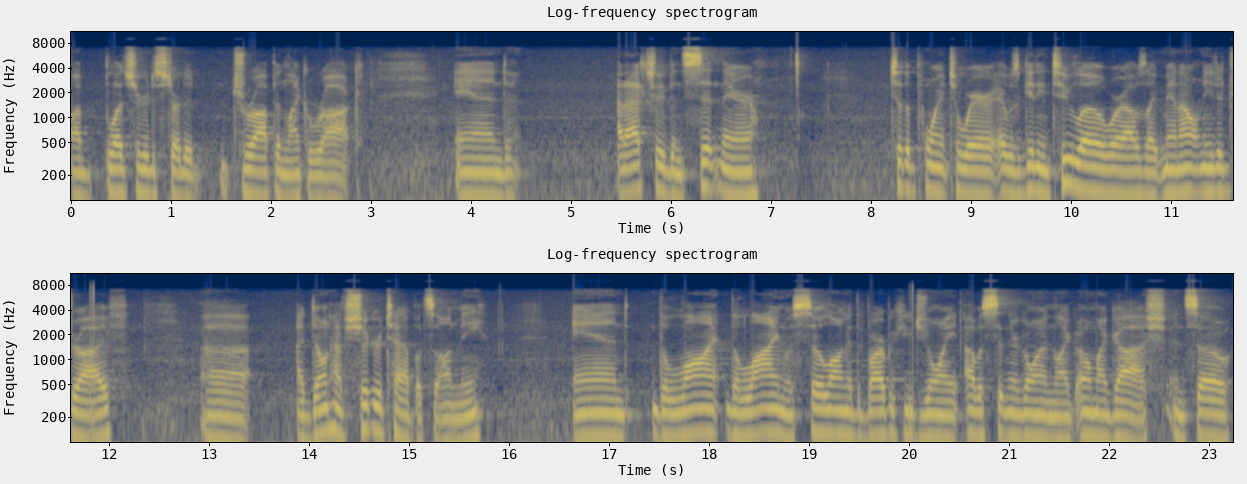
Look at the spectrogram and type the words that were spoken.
my blood sugar just started dropping like a rock. And I'd actually been sitting there to the point to where it was getting too low where I was like, man, I don't need to drive. Uh, I don't have sugar tablets on me. And the line the line was so long at the barbecue joint. I was sitting there going like, "Oh my gosh." And so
